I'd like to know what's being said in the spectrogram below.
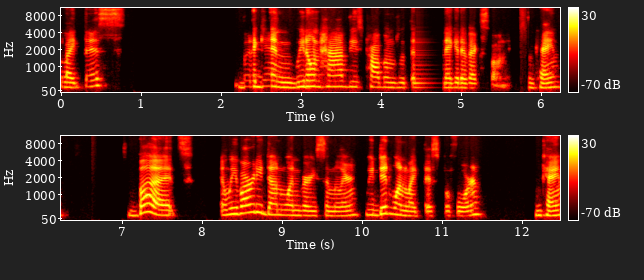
like this. But again, we don't have these problems with the negative exponents, okay? But, and we've already done one very similar. We did one like this before, okay?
